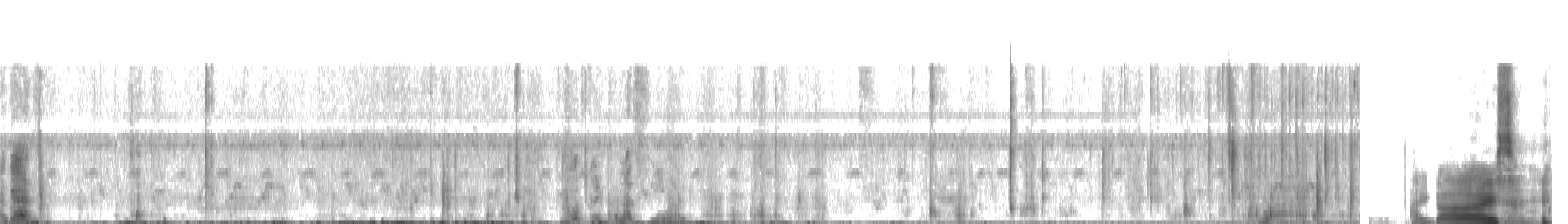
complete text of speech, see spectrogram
Again. No, so you guys.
